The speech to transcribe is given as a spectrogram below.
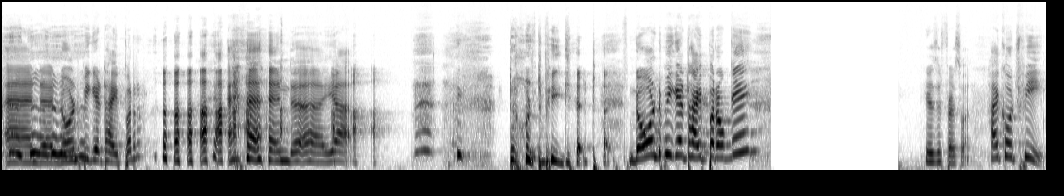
and uh, don't be get hyper. and uh, yeah. Don't be get hyper. Don't be get hyper, okay? Here's the first one. Hi, Coach P.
